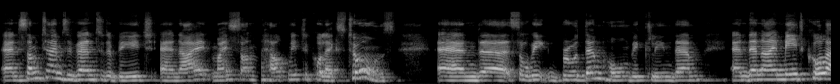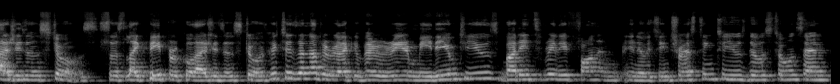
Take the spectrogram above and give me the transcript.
And sometimes we went to the beach and I, my son helped me to collect stones. And uh, so we brought them home, we cleaned them, and then I made collages on stones. So it's like paper collages on stones, which is another like a very rare medium to use, but it's really fun and you know it's interesting to use those stones. And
